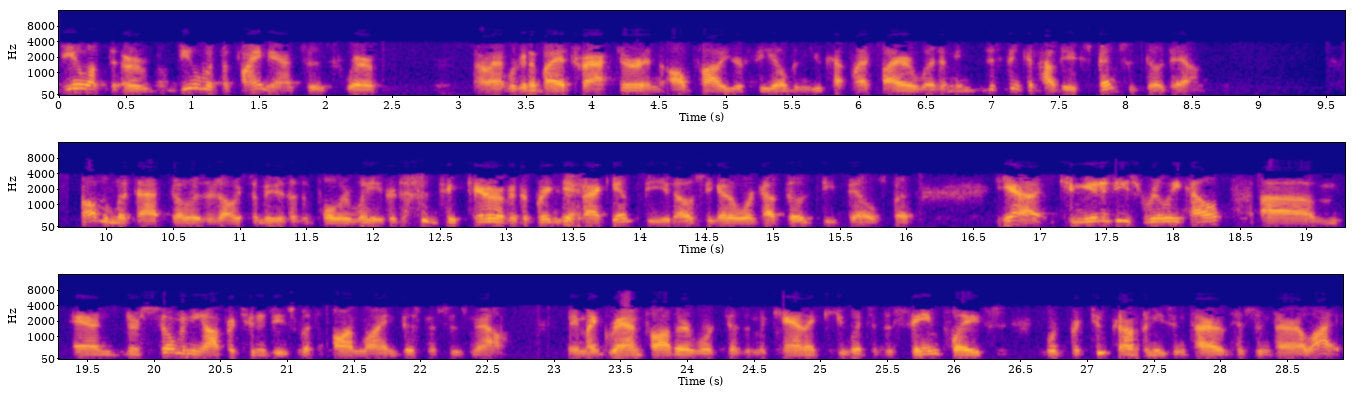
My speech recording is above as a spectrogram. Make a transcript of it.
deal up the, or deal with the finances where all right, we're going to buy a tractor and I'll plow your field and you cut my firewood. I mean, just think of how the expenses go down. Problem with that though is there's always somebody that doesn't pull their weight or doesn't take care of it or brings Yeah. it back empty, you know, so you got to work out those details. But yeah, communities really help. Um, and there's so many opportunities with online businesses now. I mean, my grandfather worked as a mechanic. He went to the same place, worked for two companies entire, his entire life.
